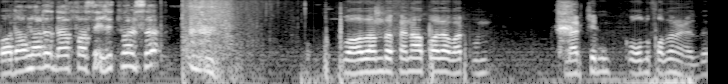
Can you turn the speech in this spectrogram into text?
Bu adamlarda daha fazla elit varsa Bu alanda fena para var. Bu Merkel'in oğlu falan herhalde.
